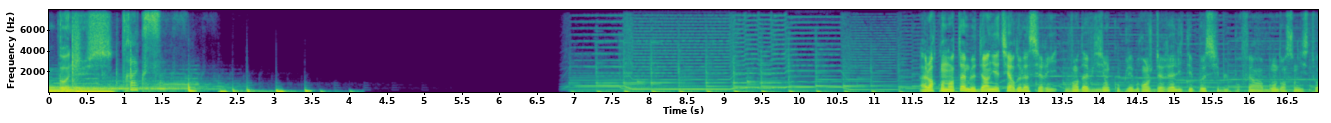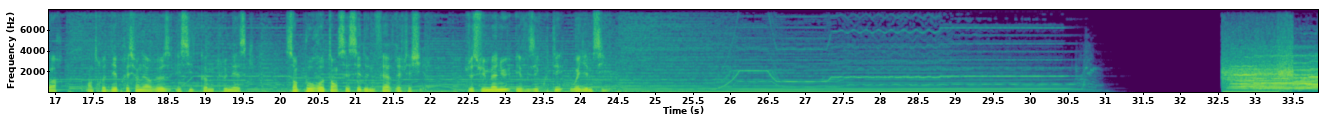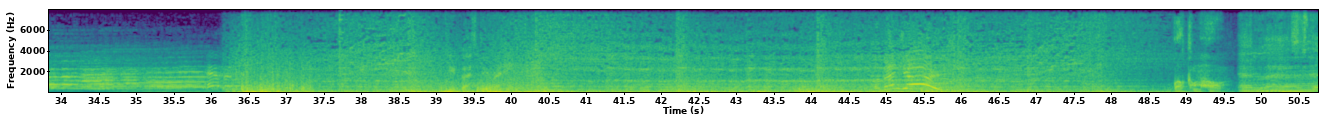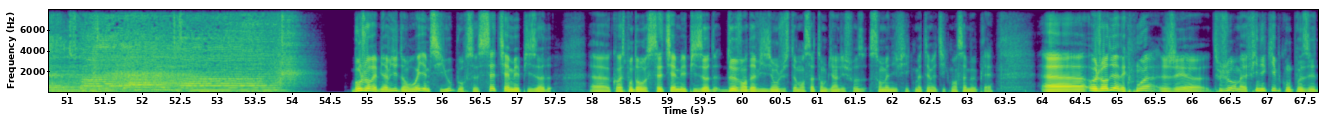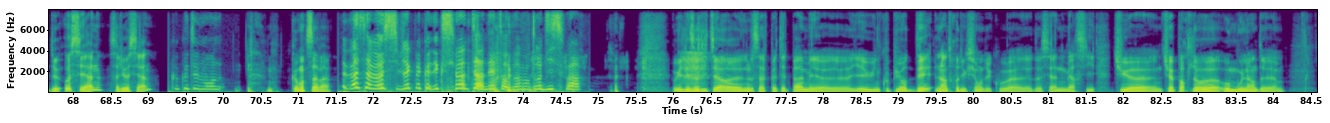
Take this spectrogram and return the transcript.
Bonus. Trax. Alors qu'on entame le dernier tiers de la série, Vendavision coupe les branches des réalités possibles pour faire un bond dans son histoire entre dépression nerveuse et sitcom clownesque, sans pour autant cesser de nous faire réfléchir. Je suis Manu et vous écoutez YMCU. Bonjour et bienvenue dans YMCU pour ce septième épisode, euh, correspondant au septième épisode de Vendavision. Justement, ça tombe bien, les choses sont magnifiques, mathématiquement, ça me plaît. Euh, Aujourd'hui, avec moi, j'ai euh, toujours ma fine équipe composée de Océane. Salut Océane, Coucou tout le monde. comment ça va? Eh ben, ça va aussi bien que ma connexion internet en un vendredi soir. Oui, les auditeurs euh, ne le savent peut-être pas, mais euh, il y a eu une coupure dès l'introduction, du coup, euh, d'Océane. Merci. Tu, tu apportes l'eau au moulin de,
